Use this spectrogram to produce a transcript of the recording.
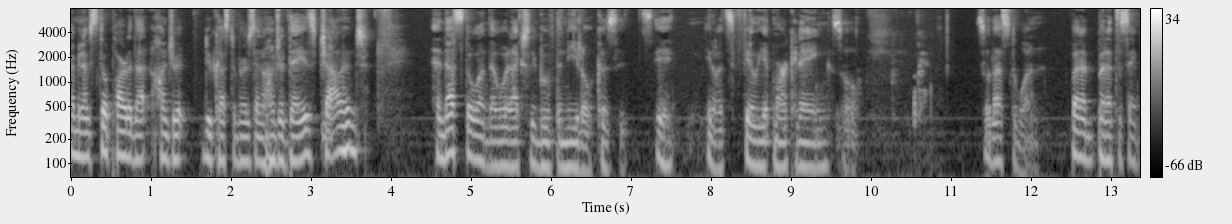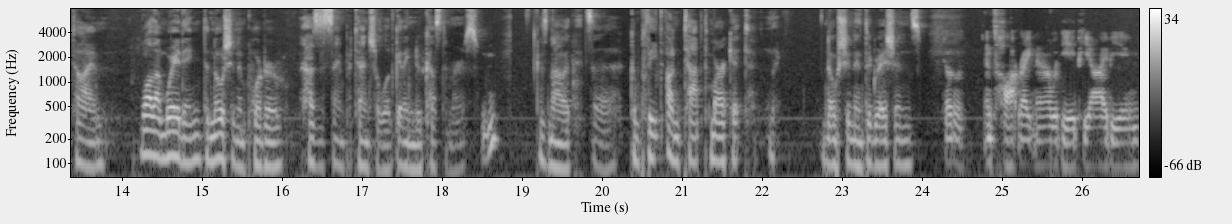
I mean I'm still part of that hundred new customers in hundred days challenge, and that's the one that would actually move the needle because it's it, you know it's affiliate marketing. So, Okay. so that's the one. But but at the same time, while I'm waiting, the Notion importer has the same potential of getting new customers mm-hmm. because now it, it's a complete untapped market, like Notion integrations. Totally. And it's hot right now with the API being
